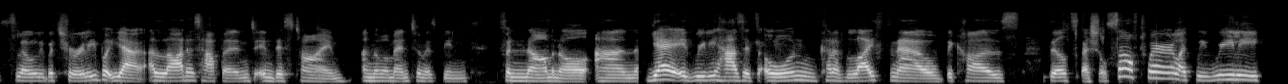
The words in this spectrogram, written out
slowly but surely. But yeah, a lot has happened in this time and the momentum has been phenomenal. And yeah, it really has its own kind of life now because built special software like we really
